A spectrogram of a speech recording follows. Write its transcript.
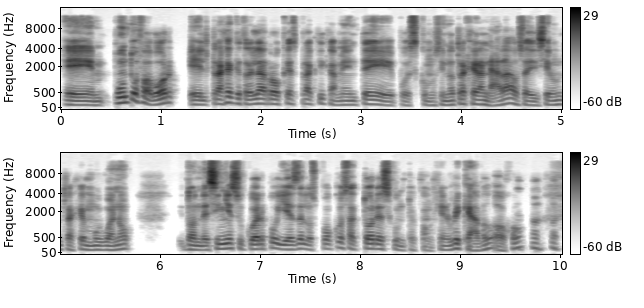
Em, punto a favor, el traje que trae la roca es prácticamente pues como si no trajera nada, o sea, hicieron un traje muy bueno donde ciñe su cuerpo y es de los pocos actores junto con Henry Cavill, ojo,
